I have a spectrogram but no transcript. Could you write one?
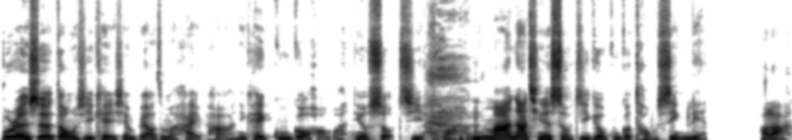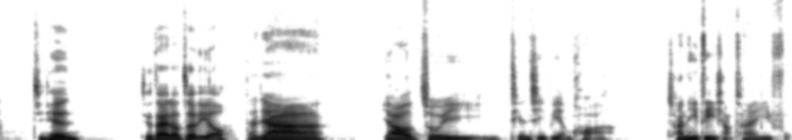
不认识的东西可以先不要这么害怕。你可以 Google 好吗？你有手机好不好？你妈拿起你的手机给我 Google 同性恋。好啦，今天就带到这里哦。大家要注意天气变化，穿你自己想穿的衣服。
